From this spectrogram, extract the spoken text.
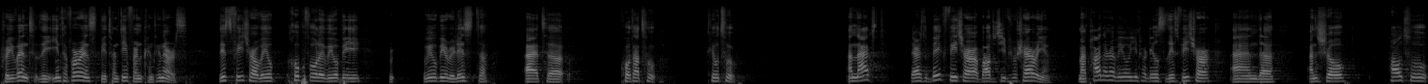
prevent the interference between different containers. This feature will hopefully will be, will be released at uh, quarter two, Q2. And next, there's a big feature about GPU sharing. My partner will introduce this feature and, uh, and show how to,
